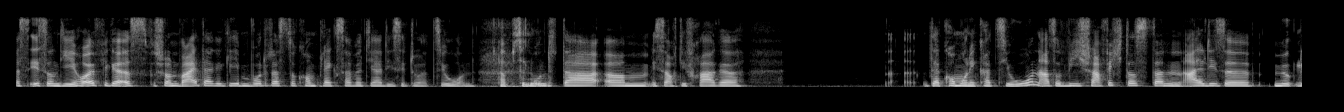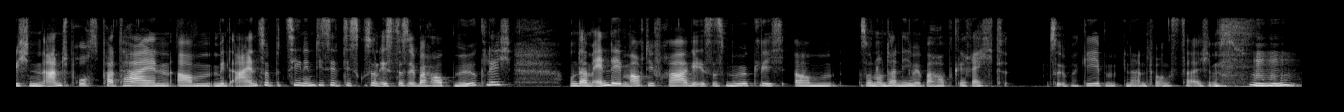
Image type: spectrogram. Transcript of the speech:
es ist und je häufiger es schon weitergegeben wurde, desto komplexer wird ja die Situation. Absolut. Und da ähm, ist auch die Frage, der Kommunikation, also wie schaffe ich das dann, all diese möglichen Anspruchsparteien ähm, mit einzubeziehen in diese Diskussion? Ist das überhaupt möglich? Und am Ende eben auch die Frage, ist es möglich, ähm, so ein Unternehmen überhaupt gerecht zu übergeben, in Anführungszeichen? Mhm.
